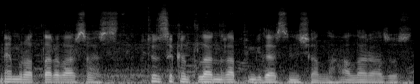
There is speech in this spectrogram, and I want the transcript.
Ne muratları varsa. Bütün sıkıntılarını Rabbim gidersin inşallah. Allah razı olsun.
